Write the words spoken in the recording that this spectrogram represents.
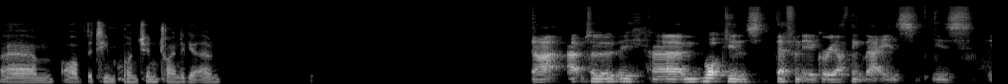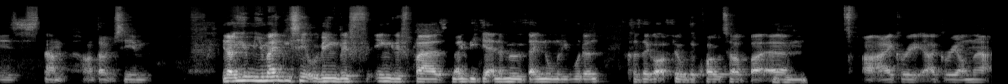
um, of the team punching, trying to get out. Yeah, absolutely. Um, Watkins definitely agree. I think that is is is stamp. I don't see him. You know, you, you maybe see it with English English players maybe getting a move they normally wouldn't because they got to fill the quota. But mm-hmm. um, mm-hmm. I, I agree. I agree on that.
